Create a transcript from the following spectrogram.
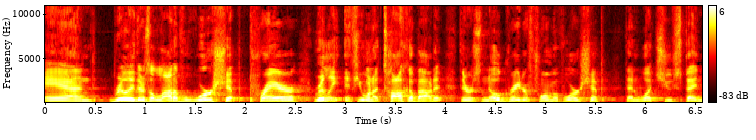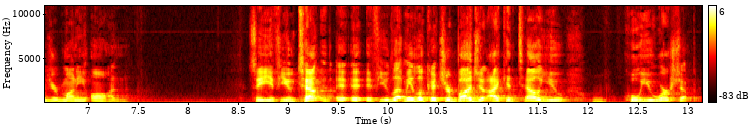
And really, there's a lot of worship, prayer. Really, if you want to talk about it, there's no greater form of worship than what you spend your money on. See, if you tell, if you let me look at your budget, I can tell you who you worship.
